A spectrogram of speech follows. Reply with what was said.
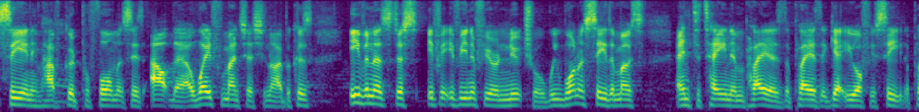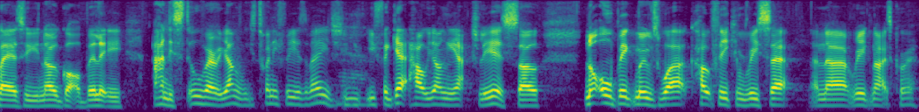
seeing him have good performances out there away from Manchester United because even as just if, if even if you're a neutral, we want to see the most entertaining players, the players that get you off your seat, the players who you know got ability, and he's still very young. He's 23 years of age. Yeah. You, you, forget how young he actually is. So, not all big moves work. Hopefully, he can reset and uh, reignite his career.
